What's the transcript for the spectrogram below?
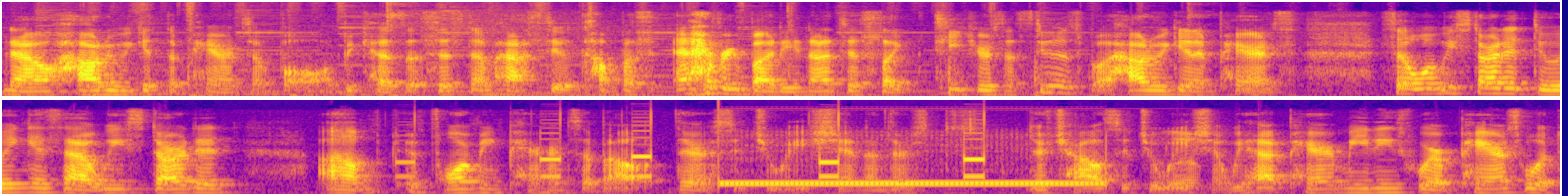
Now, how do we get the parents involved? Because the system has to encompass everybody, not just like teachers and students, but how do we get in parents? So what we started doing is that we started um, informing parents about their situation and their their child's situation. We had parent meetings where parents would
